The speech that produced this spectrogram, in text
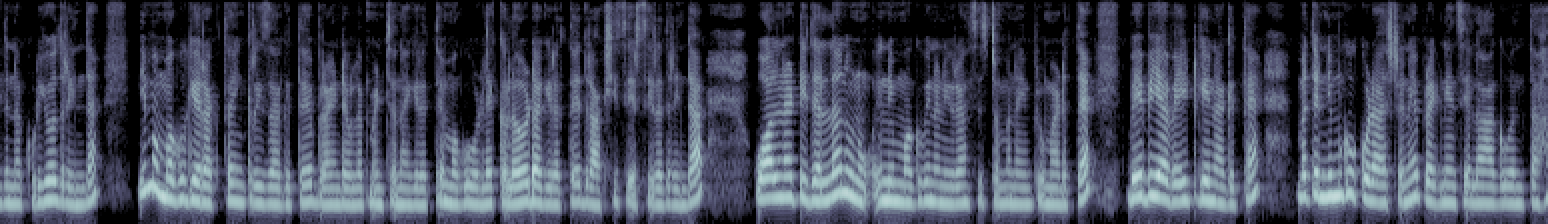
ಇದನ್ನು ಕುಡಿಯೋದ್ರಿಂದ ನಿಮ್ಮ ಮಗುಗೆ ರಕ್ತ ಇನ್ಕ್ರೀಸ್ ಆಗುತ್ತೆ ಬ್ರೈನ್ ಡೆವಲಪ್ಮೆಂಟ್ ಚೆನ್ನಾಗಿರುತ್ತೆ, ಮಗು ಒಳ್ಳೆ ಕಲರ್ಡ್ ಆಗಿರುತ್ತೆ, ದ್ರಾಕ್ಷಿ ಸೇರಿಸಿರೋದ್ರಿಂದ ವಾಲ್ನಟ್ ಇದೆಲ್ಲನೂ ನಿಮ್ಮ ಮಗುವಿನ ನ್ಯೂರಾನ್ ಸಿಸ್ಟಮನ್ನು ಇಂಪ್ರೂವ್ ಮಾಡುತ್ತೆ. ಬೇಬಿಯ ವೆಯ್ಟ್ ಗೇನ್ ಆಗುತ್ತೆ. ಮತ್ತು ನಿಮಗೂ ಕೂಡ ಅಷ್ಟೇ ಪ್ರೆಗ್ನೆನ್ಸಿಯಲ್ಲಿ ಆಗುವಂತಹ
